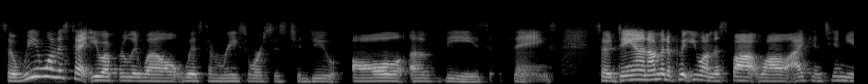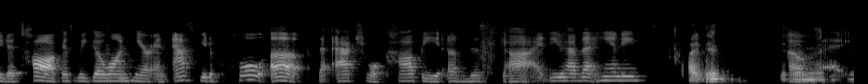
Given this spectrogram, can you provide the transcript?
So we want to set you up really well with some resources to do all of these things. So Dan, I'm going to put you on the spot while I continue to talk as we go on here and ask you to pull up the actual copy of this guide. Do you have that handy? I do. Okay.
